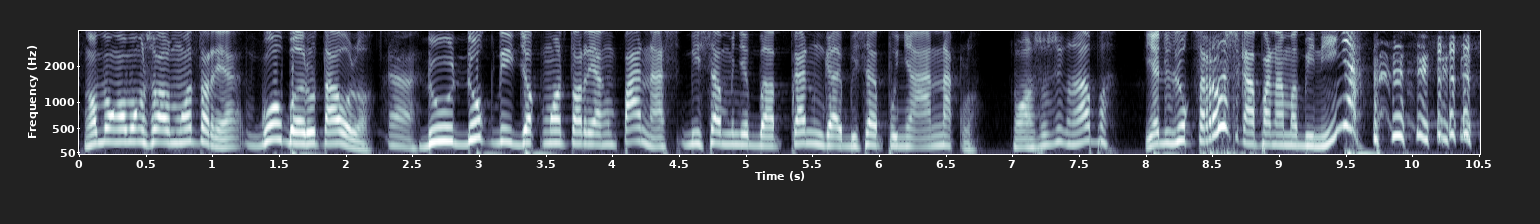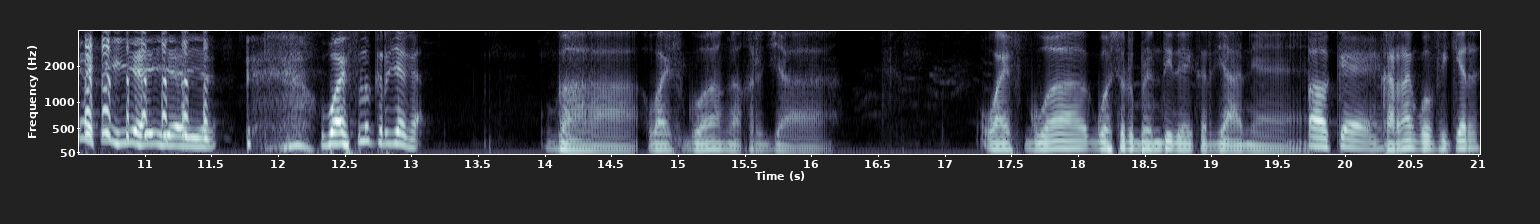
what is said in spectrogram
Ngomong-ngomong soal motor ya, gue baru tahu loh. Ah. Duduk di jok motor yang panas bisa menyebabkan nggak bisa punya anak loh. Maksud sih kenapa? Ya duduk terus kapan sama bininya? iya iya iya. Wife lu kerja nggak? Enggak, wife gua nggak kerja. Wife gua gua suruh berhenti dari kerjaannya. Oke. Karena gue pikir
